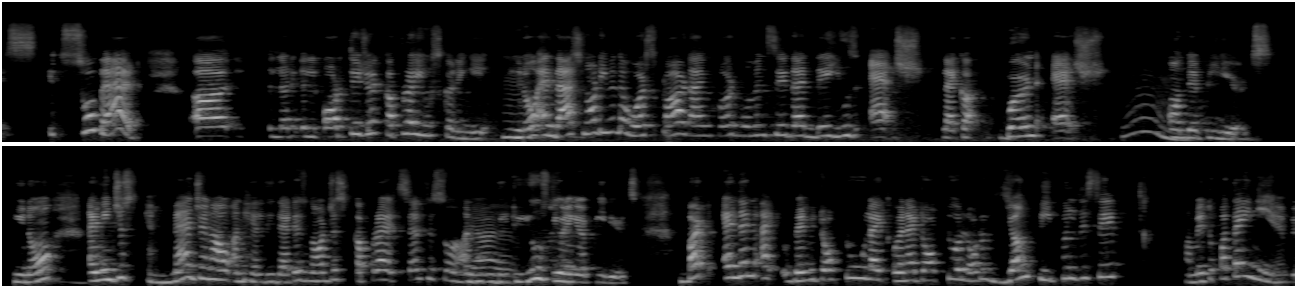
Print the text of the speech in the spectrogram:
it's it's so bad uh, عورتیں جو ہے کپڑا یوز کریں گی you know and that's not even the worst part I heard women say that they use ash burned ash on their period how inhale but I talk to of young people سے ہمیں تو پتا ہی نہیں ہے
